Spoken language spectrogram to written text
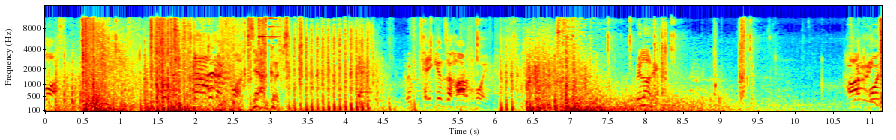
lost. Oh, the next one. Sehr gut. We've taken the hard point. Reloading. Hard point.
